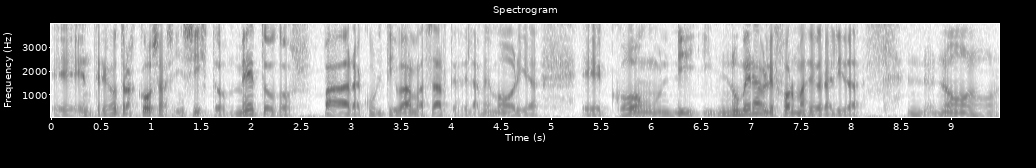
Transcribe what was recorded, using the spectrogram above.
eh, entre otras cosas, insisto, métodos para cultivar las artes de la memoria, eh, con innumerables formas de oralidad. No,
